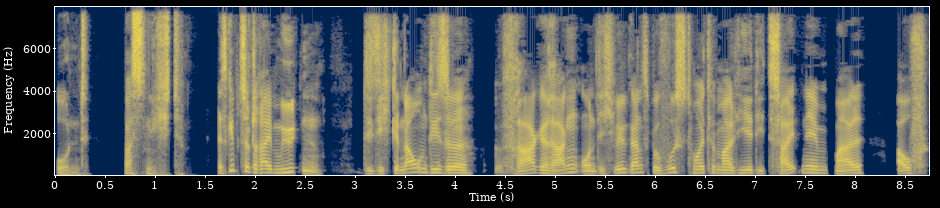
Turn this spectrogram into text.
und was nicht. Es gibt so drei Mythen, die sich genau um diese Frage rangen und ich will ganz bewusst heute mal hier die Zeit nehmen, mal auf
